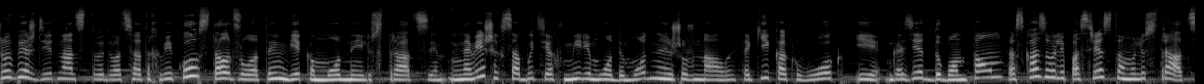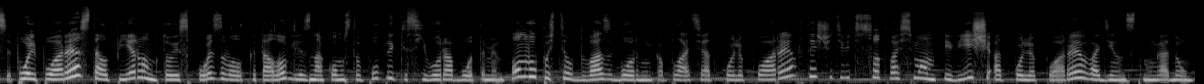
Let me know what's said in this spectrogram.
Рубеж 19 и 20 веков стал золотым веком модной иллюстрации. На новейших событиях в мире моды модные журналы, такие как Vogue и газет de Bon Temps, рассказывали посредством иллюстраций. Поль Пуаре стал первым, кто использовал каталог для знакомства публики с его работами. Он выпустил два сборника «Платья от Поля Пуаре» в 1908 и «Вещи от Поля Пуаре» в 11 году.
